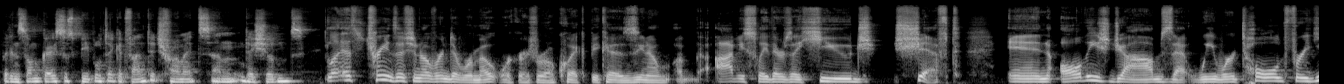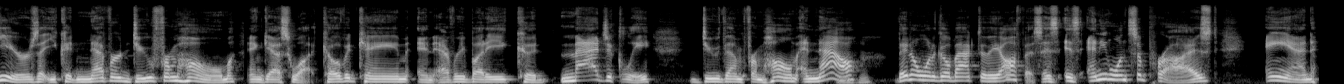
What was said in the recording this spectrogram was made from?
But in some cases, people take advantage from it, and they shouldn't. Let's transition over into remote workers real quick because you know obviously there's a huge shift in all these jobs that we were told for years that you could never do from home. And guess what? COVID came and everybody could magically do them from home. And now mm-hmm. they don't want to go back to the office. Is, is anyone surprised? And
